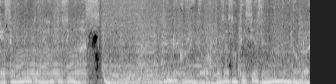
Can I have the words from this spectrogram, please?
Es el momento de autos y más por las noticias del mundo motor.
